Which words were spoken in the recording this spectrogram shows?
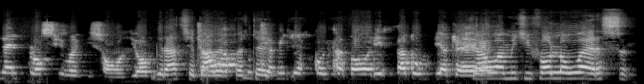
nel prossimo episodio. Grazie ciao per aver partecipato. Ciao amici ascoltatori, è stato un piacere. Ciao amici followers.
